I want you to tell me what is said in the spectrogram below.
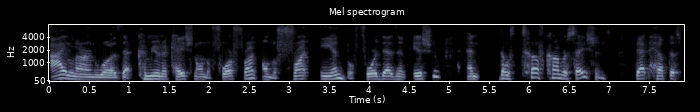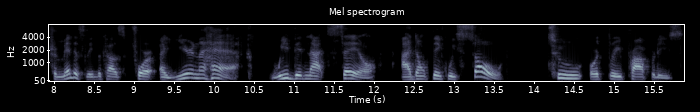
I learned was that communication on the forefront, on the front end, before there's an issue, and those tough conversations that helped us tremendously because for a year and a half, we did not sell. I don't think we sold two or three properties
